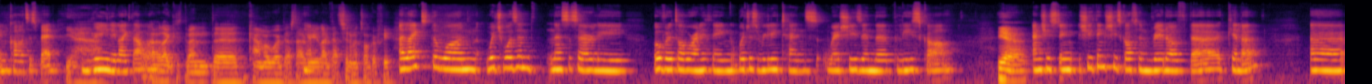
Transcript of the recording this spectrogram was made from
in Carter's bed. Yeah. Really like that one. I like when the camera work does that. I Yeah. really like that cinematography. I liked the one which wasn't necessarily over the top or anything, but just really tense where she's in the police car Yeah. and she's think, she thinks she's gotten rid of the killer uh,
